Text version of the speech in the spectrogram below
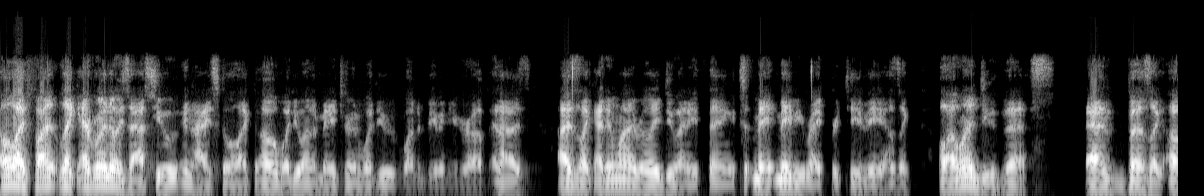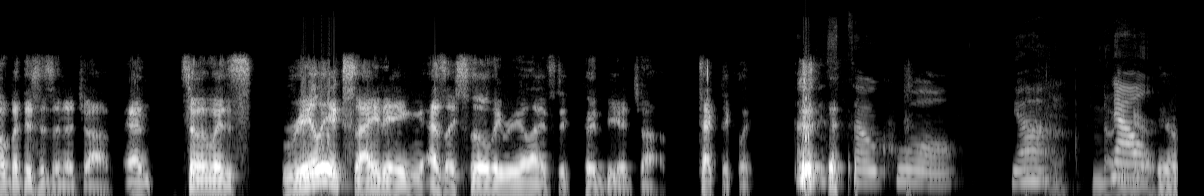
oh, I find like everyone always asks you in high school, like, oh, what do you want to major in? What do you want to be when you grow up? And I was, I was like, I didn't want to really do anything except may, maybe write for TV. I was like, oh, I want to do this. And, but I was like, oh, but this isn't a job. And so it was really exciting as I slowly realized it could be a job, technically. That is so cool. Yeah. yeah, now, Now- Yeah.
